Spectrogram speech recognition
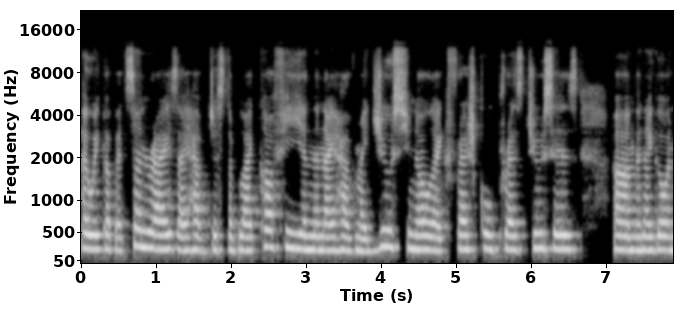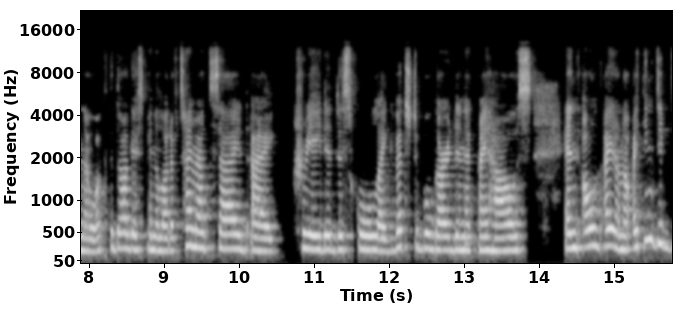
I wake up at sunrise, I have just a black coffee, and then I have my juice, you know, like fresh cold pressed juices. Um, then I go and I walk the dog. I spend a lot of time outside. I created this whole like vegetable garden at my house and all I don't know. I think deep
